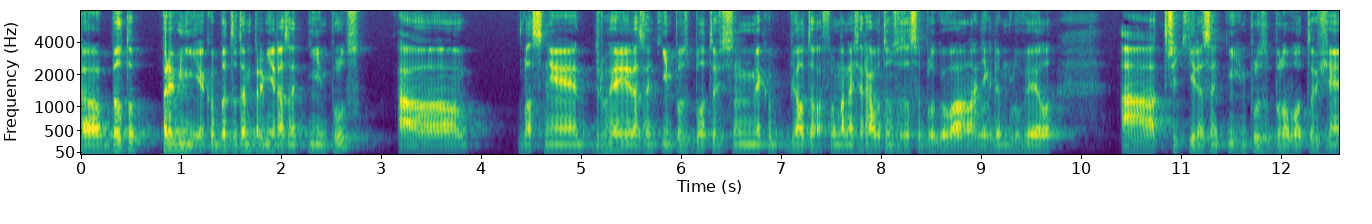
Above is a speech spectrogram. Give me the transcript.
Eh, byl to první, jako byl to ten první razantní impuls a vlastně druhý razantní impuls bylo to, že jsem jako dělal to Affle manažera, o tom jsem zase blogoval a někde mluvil. A třetí razantní impuls bylo o to, že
